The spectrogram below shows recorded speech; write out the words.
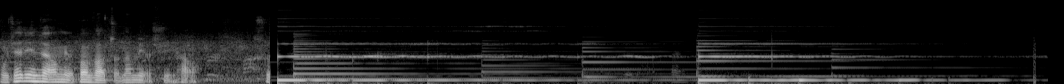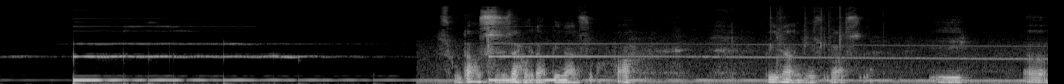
我家电视好像没有办法转到没有讯号。数到十，再回到避难所。好。闭上眼睛数到十，一、二、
